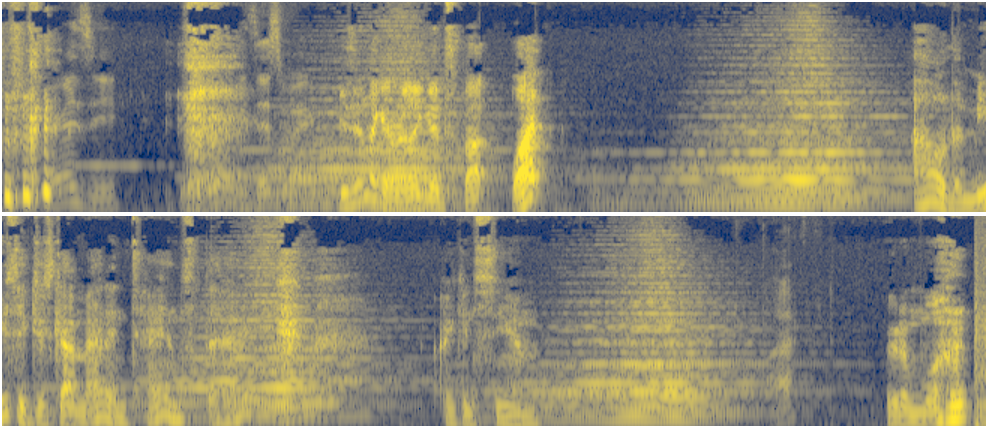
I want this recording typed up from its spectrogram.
Where is he? He's this way. He's in like a really good spot. What? Oh, the music just got mad intense. What the heck? I can see him. Look at him.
